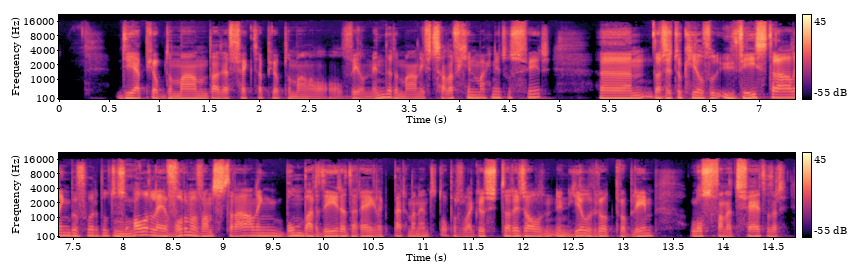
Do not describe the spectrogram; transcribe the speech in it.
Die heb je op de maan, dat effect heb je op de maan al, al veel minder. De maan heeft zelf geen magnetosfeer. Ehm, daar zit ook heel veel UV-straling bijvoorbeeld. Dus Mhm. allerlei vormen van straling bombarderen daar eigenlijk permanent het oppervlak. Dus dat is al een, een heel groot probleem. Los van het feit dat er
